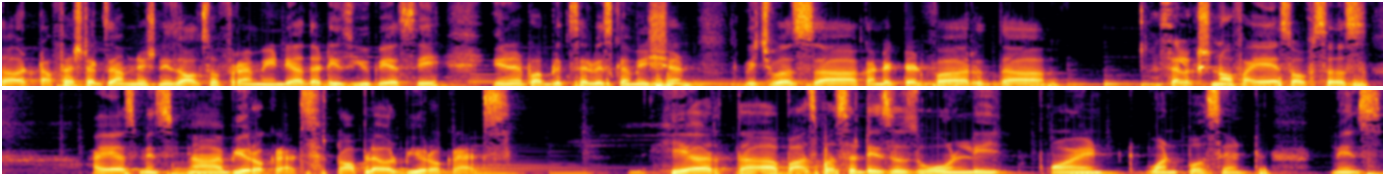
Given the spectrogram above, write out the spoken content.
third toughest examination is also from india that is upsc union public service commission which was uh, conducted for the selection of ias officers ias means uh, bureaucrats top level bureaucrats here the pass percentage is only 0.1 percent. Means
